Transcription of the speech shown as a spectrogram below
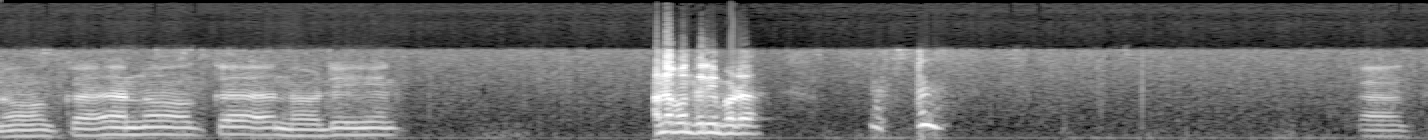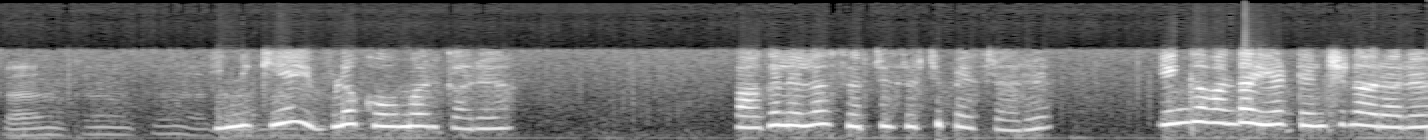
நோக்க நோக்க நொடியின். அந்த பந்தரியும் பட. இன்னைக்கு ஏன் இவ்ளோ கோவமா இருக்காரு? பகலெல்லாம் சிரிச்சு சிரிச்சு பேசுறாரு. இங்க வந்தா ஏன் டென்ஷன் ஆறாரு?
